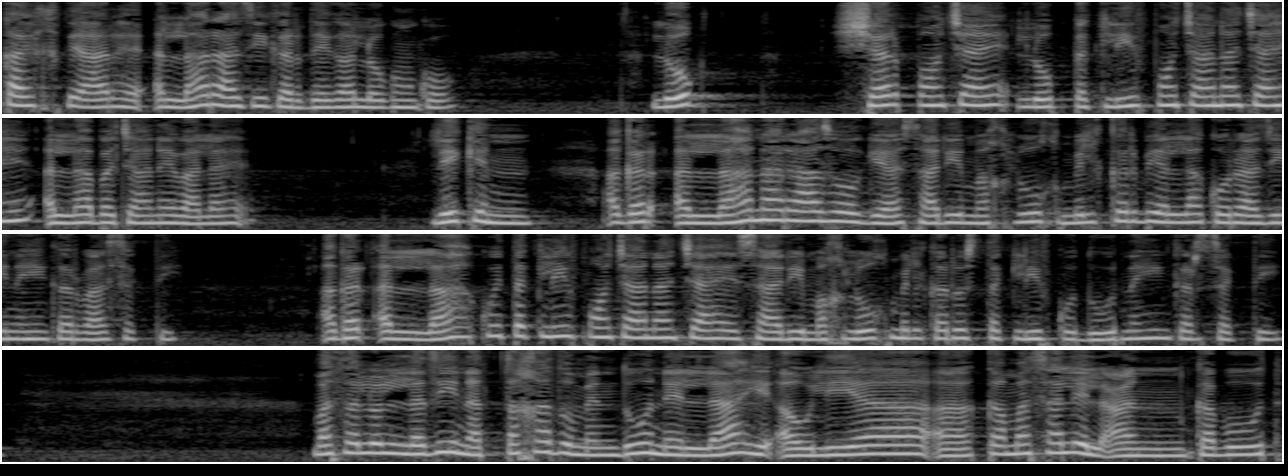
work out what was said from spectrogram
کا اختیار ہے، اللہ راضی کر دے گا لوگوں کو۔ لوگ شر پہنچائیں، لوگ تکلیف پہنچانا چاہیں، اللہ بچانے والا ہے۔ لیکن اگر اللہ ناراض ہو گیا، ساری مخلوق مل کر بھی اللہ کو راضی نہیں کروا سکتی۔ اگر اللہ کوئی تکلیف پہنچانا چاہے، ساری مخلوق مل کر اس تکلیف کو دور نہیں کر سکتی۔ مثل الذین اتخذوا من دون اللہ اولیاء کمثل العنکبوت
